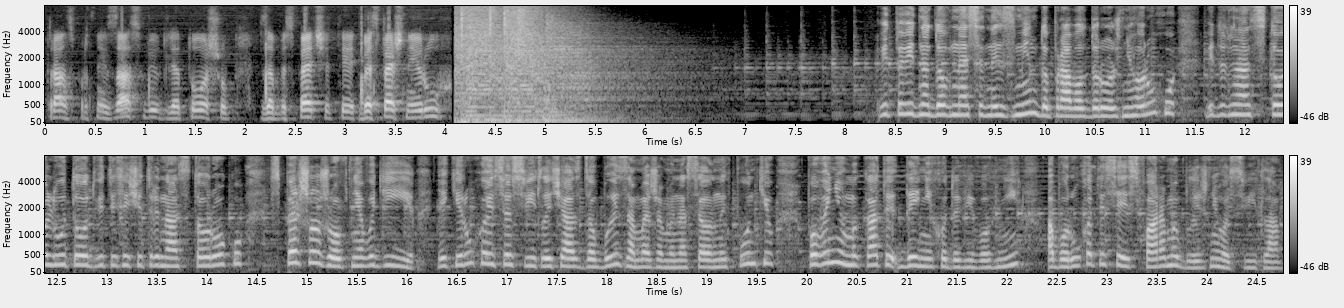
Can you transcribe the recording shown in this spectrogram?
транспортних засобів для того, щоб забезпечити безпечний рух. Відповідно до внесених змін до правил дорожнього руху від 11 лютого 2013 року з 1 жовтня водії, які рухаються у світлий час доби за межами населених пунктів, повинні вмикати денні ходові вогні або рухатися із фарами ближнього світла.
